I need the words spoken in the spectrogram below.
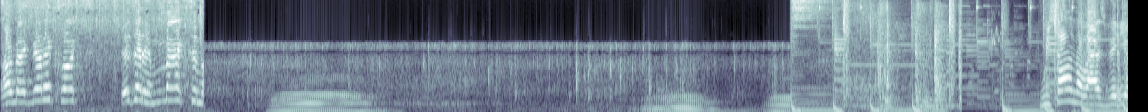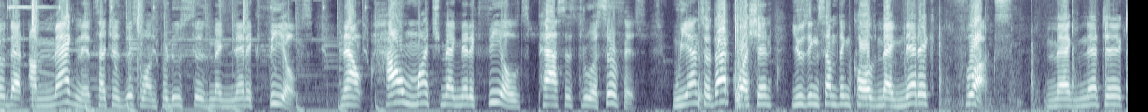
Our magnetic flux is at a maximum. We saw in the last video that a magnet such as this one produces magnetic fields. Now, how much magnetic fields passes through a surface? We answer that question using something called magnetic flux. Magnetic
